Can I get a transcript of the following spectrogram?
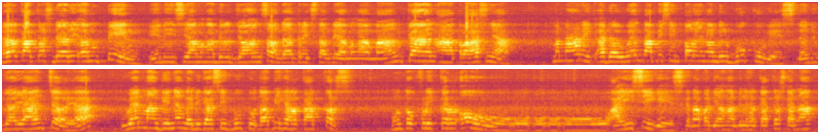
Hellcat dari Empin. Inisial mengambil Johnson dan Trickster dia mengamankan atlasnya. Menarik, ada Wen tapi simple yang ngambil buku guys. Dan juga Yance ya. Wen maginya nggak dikasih buku tapi Hellcat Untuk flicker, oh, oh, oh, oh, oh, I see guys. Kenapa dia ngambil Hellcat Karena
